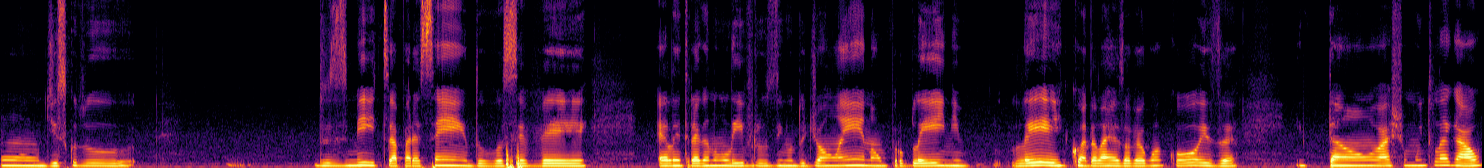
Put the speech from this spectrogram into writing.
um disco do dos Smiths aparecendo, você vê ela entregando um livrozinho do John Lennon pro Blaine ler quando ela resolve alguma coisa. Então, eu acho muito legal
